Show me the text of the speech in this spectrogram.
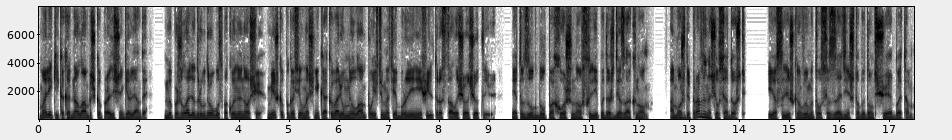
Маленький, как одна лампочка праздничной гирлянды – мы пожелали друг другу спокойной ночи. Мишка погасил ночник и аквариумную лампу, и в темноте бурление фильтра стало еще отчетливее. Этот звук был похож на всхлипы дождя за окном. А может и правда начался дождь? Я слишком вымотался за день, чтобы думать еще и об этом.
